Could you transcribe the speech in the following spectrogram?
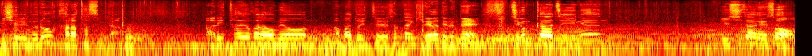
미쉐린으로 갈아탔습니다. 아리 타이어가 나오면 아마도 이제 상당히 기대가 되는데 지금까지는 이 시장에서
